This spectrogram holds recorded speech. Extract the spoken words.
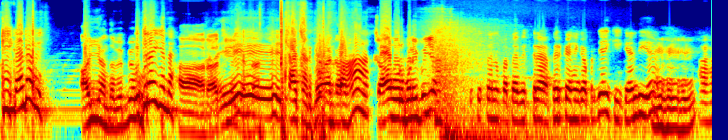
ਕੀ ਕਹਿੰਦਾ ਵੇ ਆਈ ਜਾਂਦਾ ਬੇਬੇ ਉਹ। ਇਧਰ ਆਈ ਜਾਂਦਾ? ਹਾਂ ਰਾਜੀ ਏ ਚਾ ਚੜ ਗਿਆ। ਹਾਂ। ਚਾਹ ਹੋਰ ਬਣੀ ਪਈ ਆ? ਤੇ ਤੈਨੂੰ ਪਤਾ ਵਿਕਰਾ ਫਿਰ ਕਹੇਗਾ ਭਰਜਾਈ ਕੀ ਕਹਿੰਦੀ ਹੈ ਹੂੰ ਹੂੰ ਹੂੰ। ਆਹ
